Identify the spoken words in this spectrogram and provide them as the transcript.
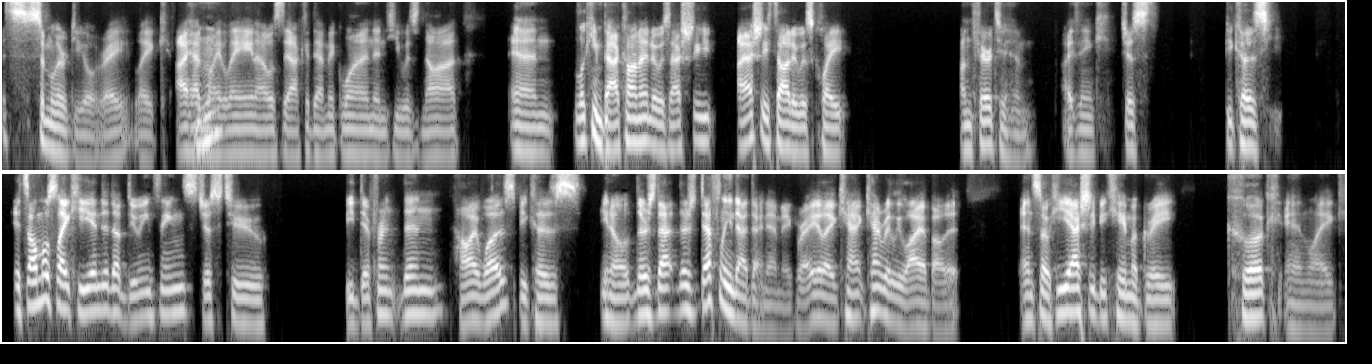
it's a similar deal, right? Like I had mm-hmm. my lane, I was the academic one, and he was not. And looking back on it, it was actually I actually thought it was quite unfair to him. I think just because it's almost like he ended up doing things just to be different than how I was because you know there's that there's definitely that dynamic right like can't can't really lie about it and so he actually became a great cook and like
